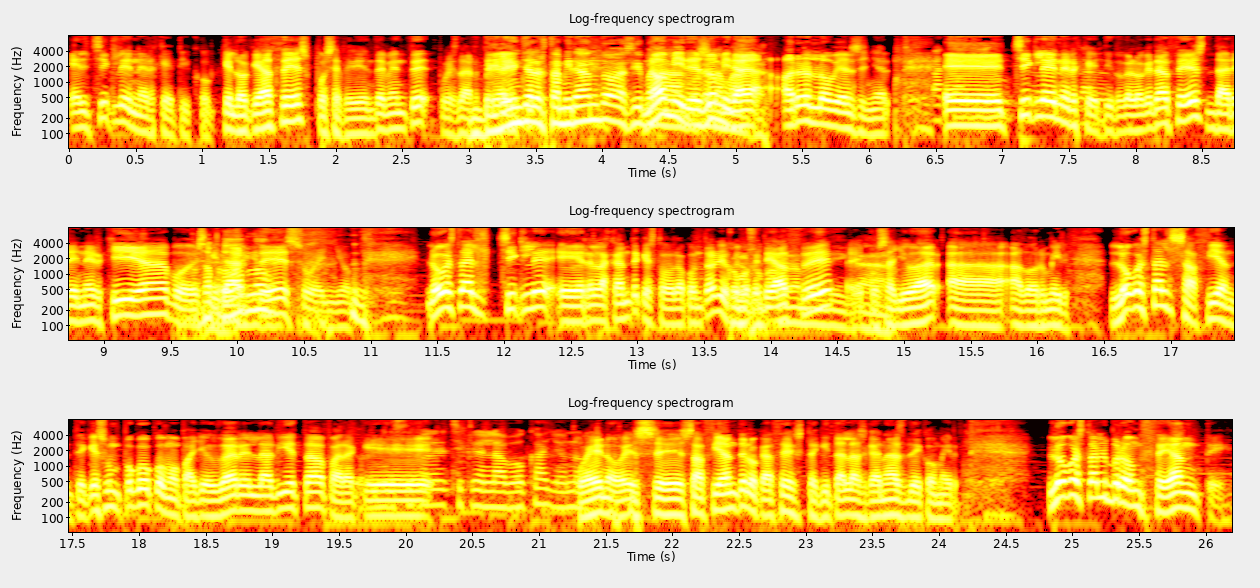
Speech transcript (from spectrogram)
el chicle energético, que lo que hace es, pues evidentemente, pues darte... Belén ya lo está mirando así para No mires, no mira, marca. ahora os lo voy a enseñar. Eh, chicle energético, que lo que te hace es dar energía, pues ¿Vamos a quitarte probarlo? sueño. Luego está el chicle eh, relajante, que es todo lo contrario, que Como lo que te hace eh, pues ayudar a, a dormir. Luego está el saciante, que es un poco como para ayudar en la dieta, para que... el chicle en la boca, yo no. Bueno, es saciante, lo que hace es te quita las ganas de comer. Luego está el bronceante,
